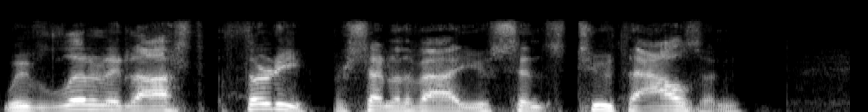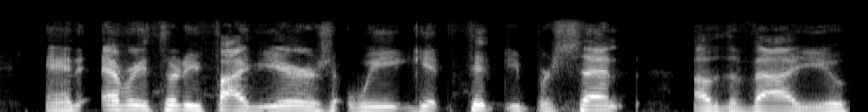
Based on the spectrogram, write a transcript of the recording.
We've literally lost 30% of the value since 2000. And every 35 years, we get 50% of the value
